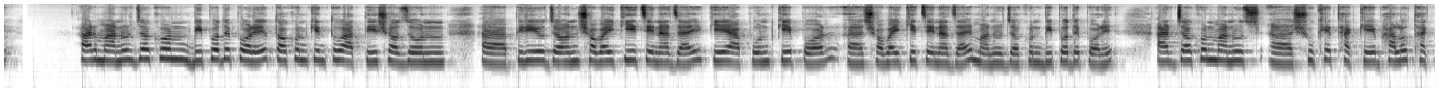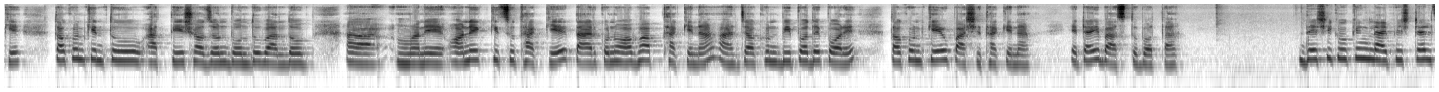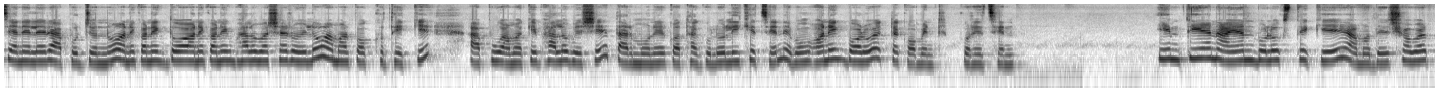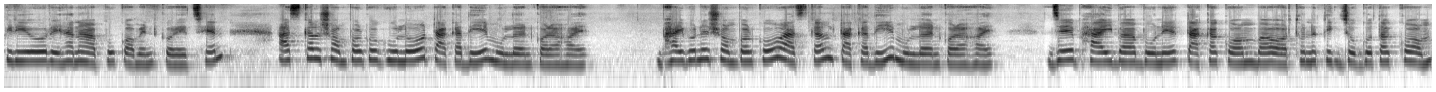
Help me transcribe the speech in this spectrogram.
আর মানুষ যখন বিপদে পড়ে, তখন কিন্তু আত্মীয় স্বজন প্রিয়জন সবাইকেই চেনা যায়, কে আপন, কে পর সবাইকে চেনা যায় মানুষ যখন বিপদে পড়ে। আর যখন মানুষ সুখে থাকে, ভালো থাকে, তখন কিন্তু আত্মীয় স্বজন বন্ধু বান্ধব মানে অনেক কিছু থাকে, তার কোনো অভাব থাকে না। আর যখন বিপদে পড়ে, তখন কেউ পাশে থাকে না। এটাই বাস্তবতা। দেশি কুকিং লাইফস্টাইল চ্যানেলের আপুর জন্য অনেক অনেক দোয়া, অনেক অনেক ভালোবাসা রইল আমার পক্ষ থেকে। আপু আমাকে ভালোবেসে তার মনের কথাগুলো লিখেছেন এবং অনেক বড় একটা কমেন্ট করেছেন। ইমতিয়ান আয়ান ব্লগস থেকে আমাদের সবার প্রিয় রেহানা আপু কমেন্ট করেছেন, আজকাল সম্পর্কগুলো টাকা দিয়ে মূল্যায়ন করা হয়। ভাই বোনের সম্পর্ক আজকাল টাকা দিয়ে মূল্যায়ন করা হয়। যে ভাই বা বোনের টাকা কম বা অর্থনৈতিক যোগ্যতা কম,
